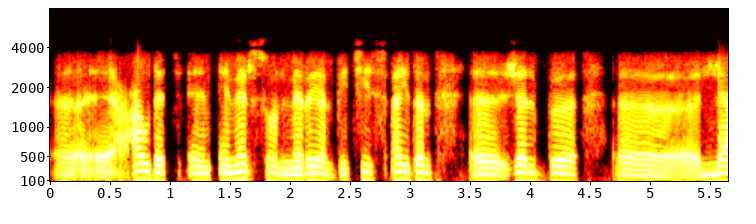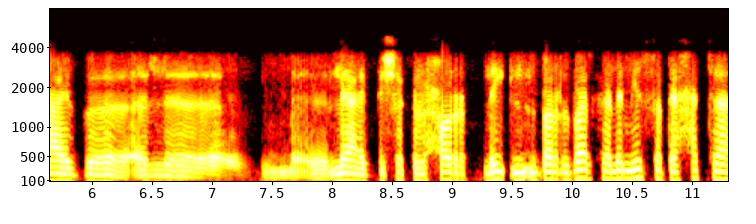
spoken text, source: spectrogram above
آه، عودة إيميرسون من ريال بيتيس. أيضا آه، جلب اللاعب اللاعب بشكل حر. البارسا لم يستطع حتى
